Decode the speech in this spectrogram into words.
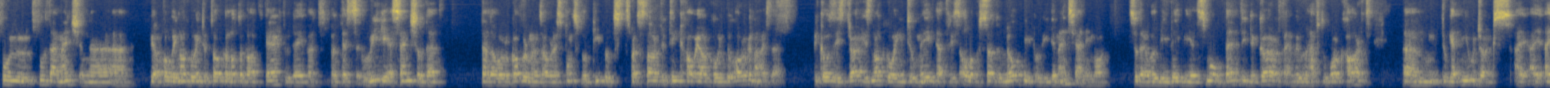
full full dimension. Uh, uh, we are probably not going to talk a lot about care today, but but that's really essential that that our governments, our responsible people, start to think how we are going to organize that. Because this drug is not going to make that there is all of a sudden no people with dementia anymore. So there will be maybe a small dent in the curve, and we will have to work hard um, to get new drugs. I, I,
